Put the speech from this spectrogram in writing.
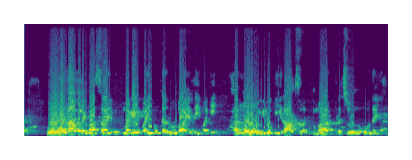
ஓம் அண்ணாமலை வாசாய வித்மகே வைகுண்ட ரூபாய தீமகி தன்னோ யோகி ராம் சுரத்குமார் பிரச்சோதயா.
